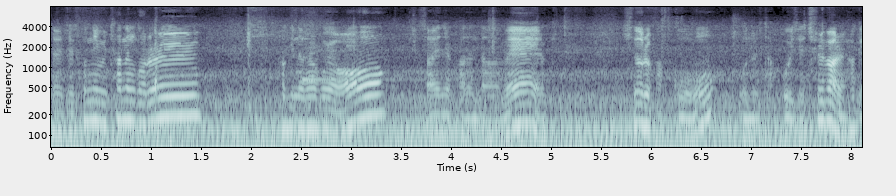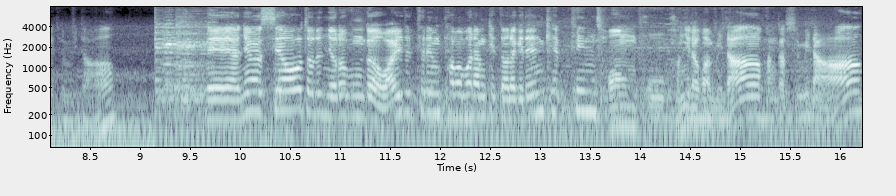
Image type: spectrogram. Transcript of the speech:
자 이제 손님이 타는 거를 확인을 하고요. 사인을 받은 다음에 이렇게 신호를 받고 문을 닫고 이제 출발을 하게 됩니다. 네 안녕하세요. 저는 여러분과 와일드 트램 탐험을 함께 떠나게 된 캡틴 정보건이라고 합니다. 반갑습니다.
